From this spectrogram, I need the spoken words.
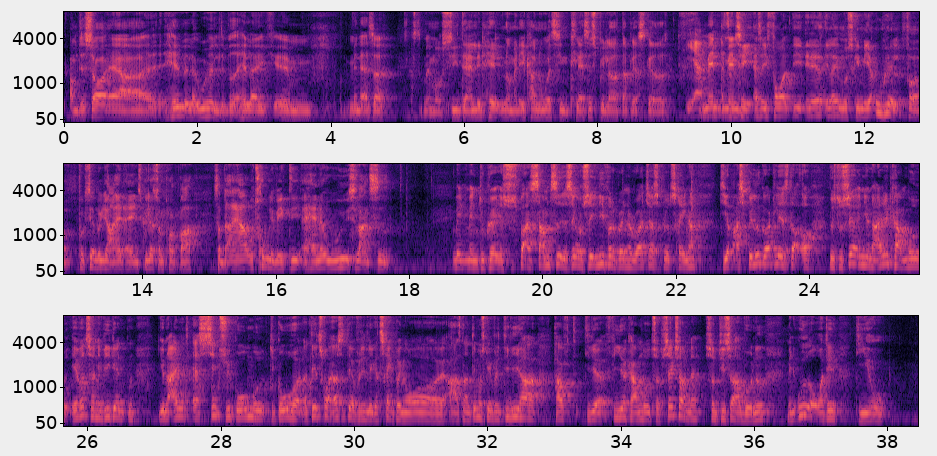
Om det så er held eller uheld, det ved jeg heller ikke. Øh, men altså, altså, man må jo sige, det er lidt held, når man ikke har nogen af sine klassespillere, der bliver skadet. Ja, men, Altså, men til, altså i forhold, eller, eller måske mere uheld for for eksempel United er en spiller som Pogba, som der er utrolig vigtig, at han er ude i så lang tid. Men, men du kan, jeg synes bare samtidig, så kan du se, lige for da Brendan Rodgers blev træner, de har bare spillet godt Leicester, og hvis du ser en United-kamp mod Everton i weekenden, United er sindssygt gode mod de gode hold, og det tror jeg også er derfor, de ligger tre point over øh, Arsenal. Det er måske fordi, de lige har haft de der fire kampe mod top 6 holdene, som de så har vundet. Men udover det, de er jo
